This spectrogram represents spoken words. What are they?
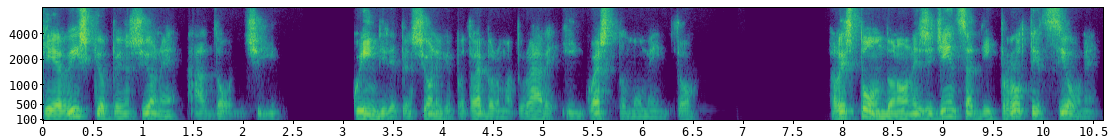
che il rischio pensione ad oggi quindi le pensioni che potrebbero maturare in questo momento, rispondono a un'esigenza di protezione,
